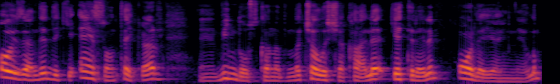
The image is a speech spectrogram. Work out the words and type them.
O yüzden dedik ki en son tekrar e, Windows kanadında çalışacak hale getirelim. Orada yayınlayalım.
